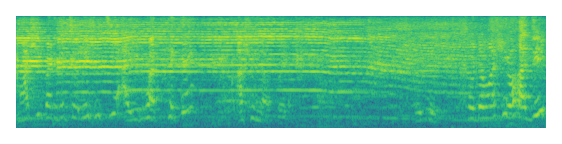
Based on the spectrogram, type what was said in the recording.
মাসির বাড়িতে চলে এসেছি আয়ুর ভাত খেতে আসুন যে, ছোট মাসিও হাজির।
